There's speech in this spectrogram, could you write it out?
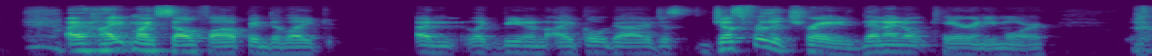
I hype myself up into like an like being an Eichel guy just just for the trade. Then I don't care anymore.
